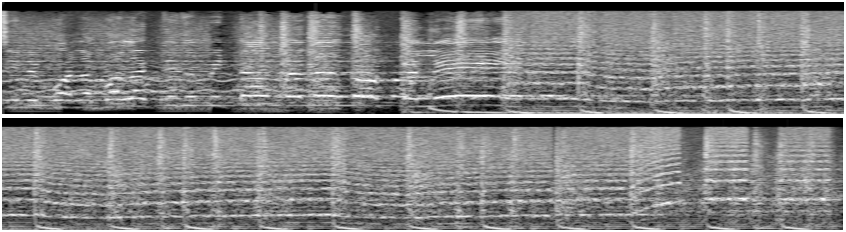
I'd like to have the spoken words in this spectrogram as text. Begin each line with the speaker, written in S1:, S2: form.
S1: వచ్చిన పొల పొలకి పిట్టాను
